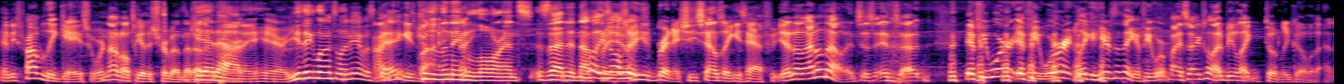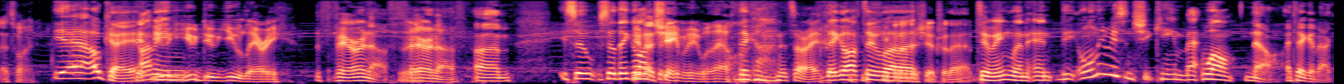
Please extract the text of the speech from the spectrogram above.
and he's probably gay, so we're not altogether sure about that. Get out of here! You think Laurence Olivier was gay? I think he's because of the name I- Lawrence. Is that enough Well, he's you? also he's British. He sounds like he's half. You know, I don't know. It's just it's. Uh, if he were if he weren't like here's the thing. If he were bisexual, I'd be like totally go with that. That's fine. yeah, okay. I mean, you, do you, Larry. fair enough. Fair enough. Um, so so they go You're off not to, shaming me with that. One. They go. That's all right. They go off to uh, shit for that. to England, and the only reason she came back. Well, no, I take it back.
